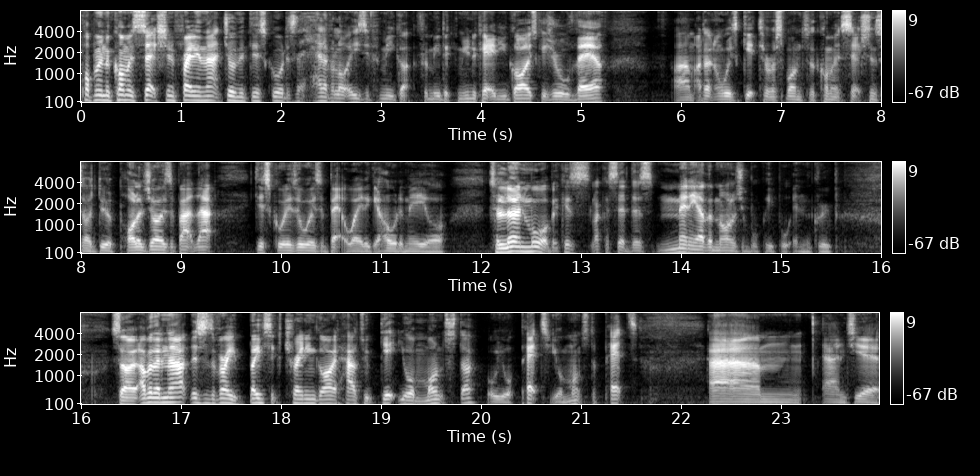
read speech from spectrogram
pop them in the comments section. Failing that, join the Discord. It's a hell of a lot easier for me for me to communicate with you guys because you're all there. Um, I don't always get to respond to the comment section, so I do apologise about that. Discord is always a better way to get hold of me or to learn more because, like I said, there's many other knowledgeable people in the group. So, other than that, this is a very basic training guide how to get your monster or your pet, your monster pet um, and yeah,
